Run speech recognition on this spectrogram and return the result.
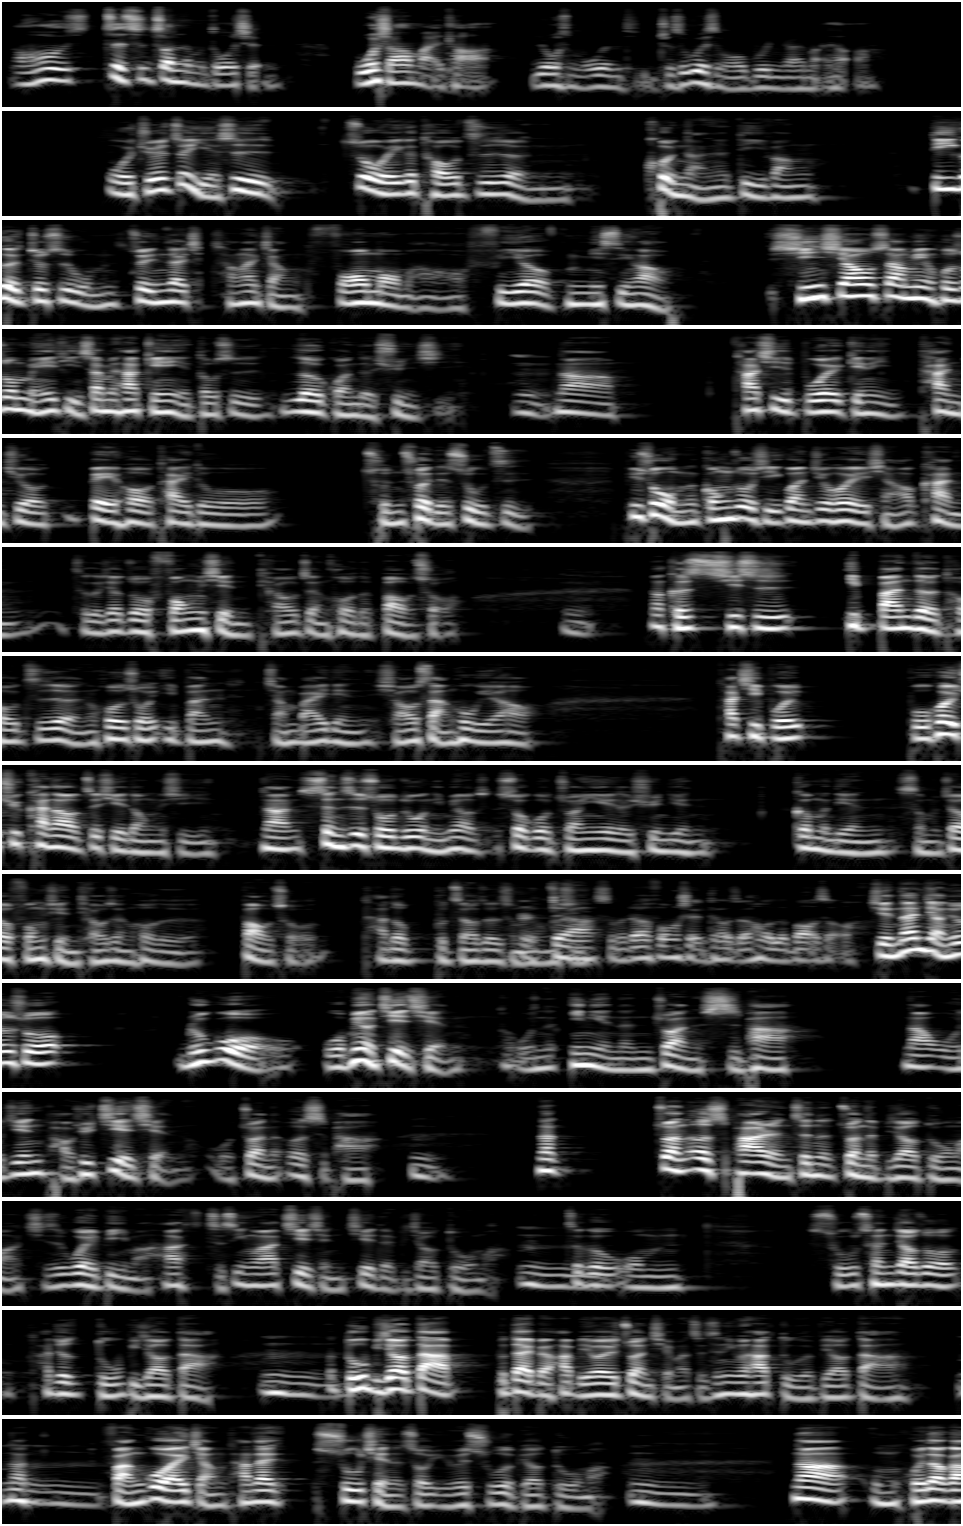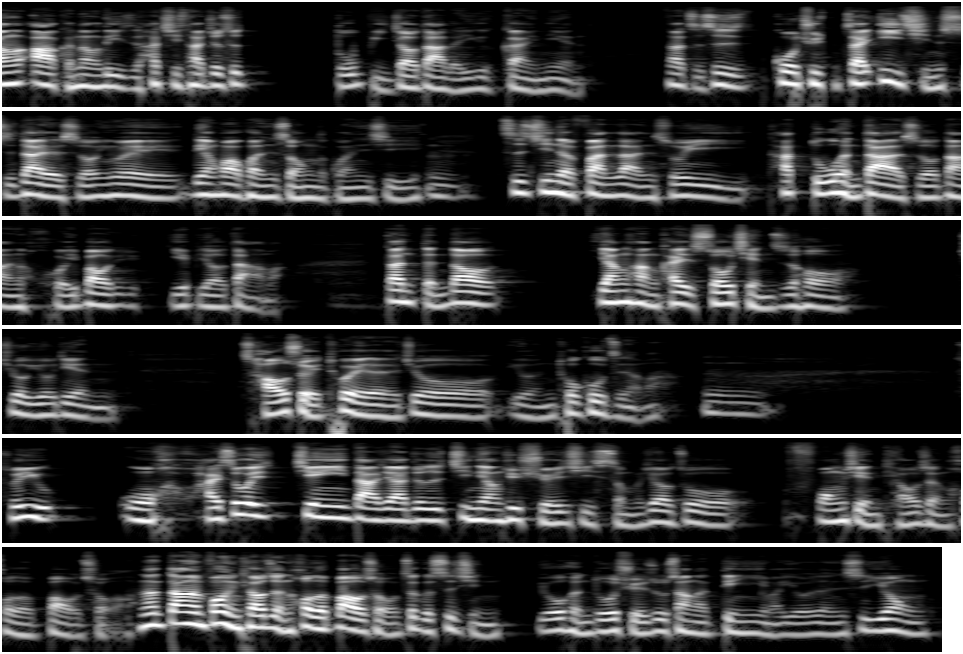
然后这次赚那么多钱，我想要买它有什么问题？就是为什么我不应该买它？我觉得这也是作为一个投资人困难的地方。第一个就是我们最近在常常讲 formal 嘛，哦，Fear of Missing Out，行销上面或者说媒体上面，他给你的都是乐观的讯息，嗯，那他其实不会给你探究背后太多纯粹的数字。比如说，我们的工作习惯就会想要看这个叫做风险调整后的报酬，嗯，那可是其实一般的投资人或者说一般讲白一点小散户也好，他其实不会不会去看到这些东西。那甚至说，如果你没有受过专业的训练。根本连什么叫风险调整后的报酬，他都不知道这是什么东西。对啊，什么叫风险调整后的报酬？简单讲就是说，如果我没有借钱，我一年能赚十趴，那我今天跑去借钱，我赚了二十趴。嗯，那赚二十趴人真的赚的比较多嘛？其实未必嘛，他只是因为他借钱借的比较多嘛。嗯，这个我们俗称叫做他就是赌比较大。嗯，赌比较大不代表他比较会赚钱嘛，只是因为他赌的比较大。那反过来讲，他在输钱的时候也会输的比较多嘛。嗯。那我们回到刚刚 ARK 那个例子，它其实它就是赌比较大的一个概念。那只是过去在疫情时代的时候，因为量化宽松的关系，嗯，资金的泛滥，所以它赌很大的时候，当然回报也比较大嘛。但等到央行开始收钱之后，就有点潮水退了，就有人脱裤子了嘛。嗯，所以我还是会建议大家，就是尽量去学习什么叫做风险调整后的报酬。那当然，风险调整后的报酬这个事情有很多学术上的定义嘛，有人是用。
